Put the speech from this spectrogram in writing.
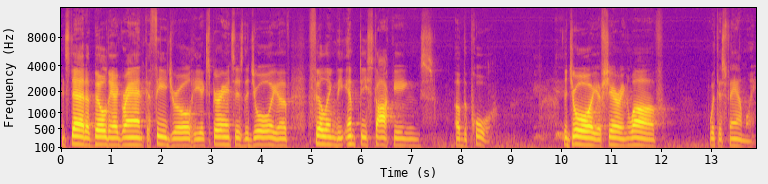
Instead of building a grand cathedral, he experiences the joy of filling the empty stockings of the poor, the joy of sharing love with his family.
